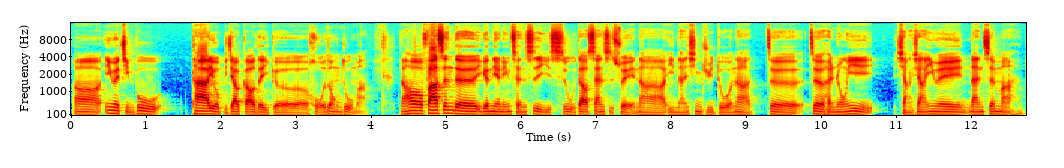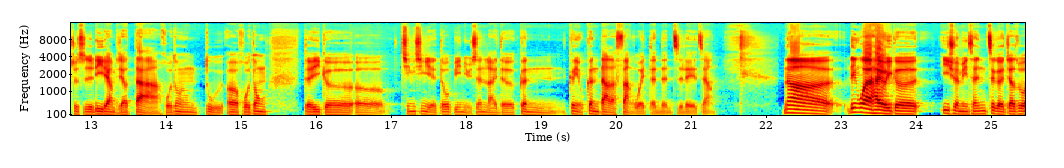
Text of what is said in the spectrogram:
呃，因为颈部它有比较高的一个活动度嘛，然后发生的一个年龄层是以十五到三十岁，那以男性居多，那这这很容易想象，因为男生嘛，就是力量比较大，活动度呃活动。的一个呃情形也都比女生来得更更有更大的范围等等之类这样。那另外还有一个医学名称，这个叫做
